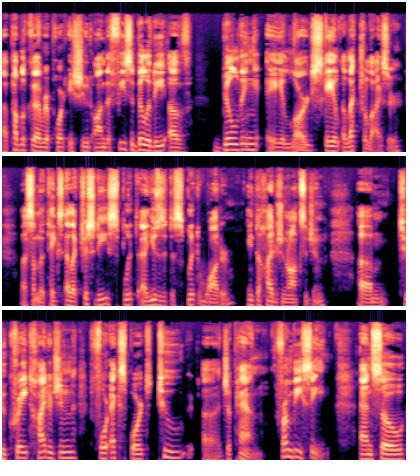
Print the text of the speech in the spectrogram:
a public uh, report issued on the feasibility of building a large scale electrolyzer, uh, something that takes electricity, split, uh, uses it to split water into hydrogen and oxygen, um, to create hydrogen for export to uh, Japan from BC. And so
